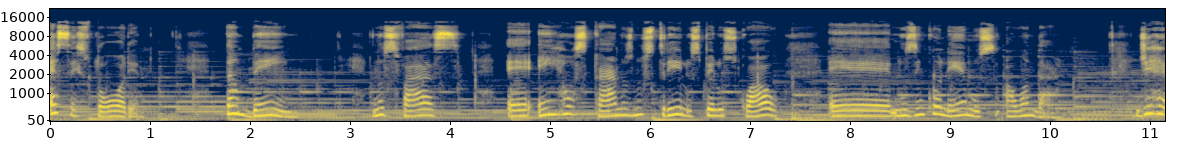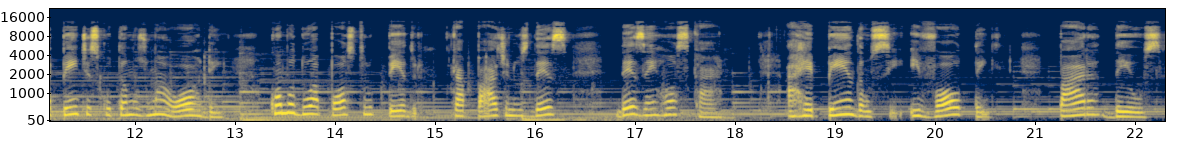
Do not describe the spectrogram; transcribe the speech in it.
Essa história também nos faz é, enroscarmos nos trilhos pelos quais é, nos encolhemos ao andar. De repente, escutamos uma ordem, como do apóstolo Pedro, capaz de nos des desenroscar. Arrependam-se e voltem para Deus,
